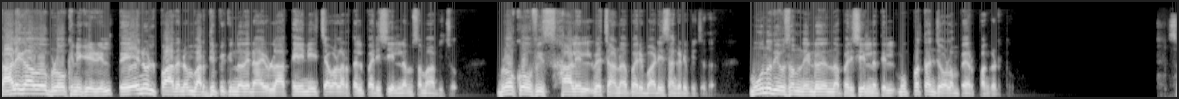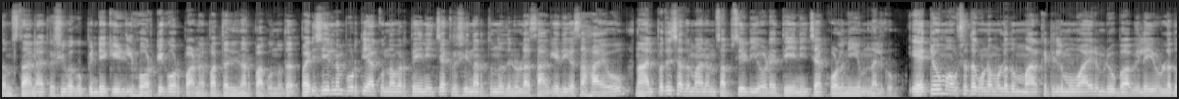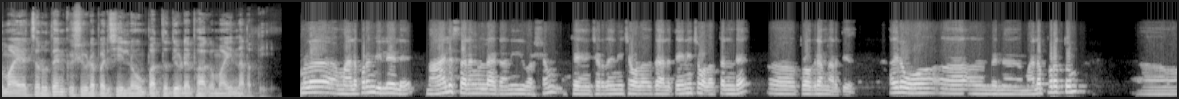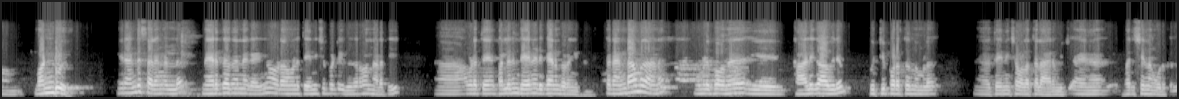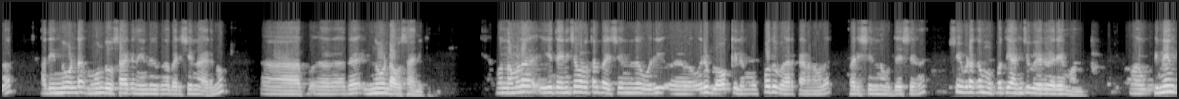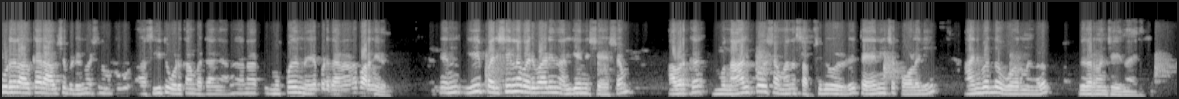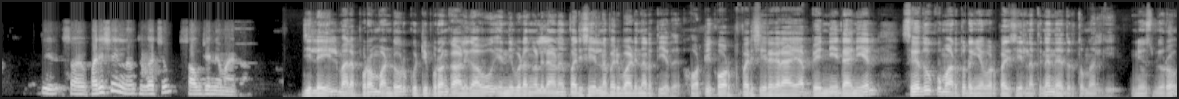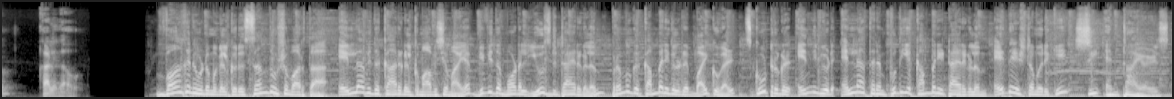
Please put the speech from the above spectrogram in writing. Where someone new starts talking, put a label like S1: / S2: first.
S1: Kalikavu ബ്ലോക്കിന് കീഴിൽ തേൻ ഉൽപാദനം വർദ്ധിപ്പിക്കുന്നതിനായുള്ള തേനീച്ച വളർത്തൽ പരിശീലനം സമാപിച്ചു. ബ്ലോക്ക് ഓഫീസ് ഹാളിൽ വെച്ചാണ് പരിപാടി സംഘടിപ്പിച്ചത്. മൂന്ന് ദിവസം നീണ്ടുനിന്ന പരിശീലനത്തിൽ മുപ്പത്തഞ്ചോളം പേർ പങ്കെടുത്തു. സംസ്ഥാന കൃഷി വകുപ്പിന്റെ കീഴിൽ ഹോർട്ടികോർപ്പാണ് പദ്ധതി നടപ്പാക്കുന്നത്. പരിശീലനം പൂർത്തിയാക്കുന്നവർ തേനീച്ച കൃഷി നടത്തുന്നതിനുള്ള സാങ്കേതിക സഹായവും നാൽപ്പത് ശതമാനം സബ്സിഡിയോടെ തേനീച്ച കോളനിയും നൽകും. ഏറ്റവും ഔഷധ ഗുണമുള്ളതും മാർക്കറ്റിൽ മൂവായിരം രൂപ വിലയുള്ളതുമായ ചെറുതേൻ കൃഷിയുടെ പരിശീലനവും പദ്ധതിയുടെ ഭാഗമായി നടത്തി.
S2: നമ്മൾ മലപ്പുറം ജില്ലയിലെ നാല് സ്ഥലങ്ങളിലായിട്ടാണ് ഈ വർഷം ചെറുതേനീച്ച തേനീച്ച വളർത്തലിന്റെ പ്രോഗ്രാം നടത്തിയത്. അതിൽ പിന്നെ മലപ്പുറത്തും വണ്ടൂർ ഈ രണ്ട് സ്ഥലങ്ങളിൽ നേരത്തെ തന്നെ കഴിഞ്ഞു. അവിടെ നമ്മൾ തേനീച്ചപ്പെട്ടി വിതരണം നടത്തി. അവിടെ പലരും തേനെടുക്കാനും തുടങ്ങിയിട്ടുണ്ട്. ഇപ്പൊ രണ്ടാമതാണ് നമ്മളിപ്പോ വന്ന് ഈ കാളികാവിലും കുറ്റിപ്പുറത്തും നമ്മൾ തേനീച്ച വളർത്തൽ ആരംഭിച്ചു അതിന് പരിശീലനം കൊടുക്കുന്നത്. അത് ഇന്നുകൊണ്ട് മൂന്ന് ദിവസമായിട്ട് നീണ്ടു നിൽക്കുന്ന പരിശീലനമായിരുന്നു. അത് ഇന്നുകൊണ്ട് അവസാനിക്കുന്നു. അപ്പം നമ്മൾ ഈ തേനീച്ച വളർത്തൽ പരിശീലനത്തിൽ ഒരു ഒരു ബ്ലോക്കിൽ മുപ്പത് പേർക്കാണ് നമ്മൾ പരിശീലനം ഉദ്ദേശിച്ചത്. പക്ഷെ ഇവിടെയൊക്കെ മുപ്പത്തി അഞ്ച് പേര് വരെയും വന്നു. പിന്നെയും കൂടുതൽ ആൾക്കാർ ആവശ്യപ്പെട്ടിരുന്നു. പക്ഷെ നമുക്ക് സീറ്റ് കൊടുക്കാൻ പറ്റാഞ്ഞാണ് കാരണം മുപ്പത് നിജപ്പെടുത്താനാണ് പറഞ്ഞിരുന്നത്. ഈ പരിശീലന പരിപാടി നൽകിയതിന് ശേഷം അവർക്ക് നാൽപ്പത് ശതമാനം സബ്സിഡിയോടുകൂടി തേനീച്ച കോളനിയും അനുബന്ധ ഉപകരണങ്ങളും വിതരണം ചെയ്യുന്നതായിരിക്കും. പരിശീലനം തികച്ചും സൗജന്യമായിട്ടാണ്.
S1: ജില്ലയിൽ മലപ്പുറം വണ്ടൂർ കുറ്റിപ്പുറം കാളികാവ് എന്നിവിടങ്ങളിലാണ് പരിശീലന പരിപാടി നടത്തിയത്. ഹോർട്ടികോർപ്പ് പരിശീലകരായ ബെന്നി ഡാനിയൽ സേതു കുമാർ തുടങ്ങിയവർ പരിശീലനത്തിന് നേതൃത്വം നൽകി. News bureau Kalikavu.
S3: വാഹന ഉടമകൾക്കൊരു സന്തോഷ വാർത്ത. എല്ലാവിധ കാറുകൾക്കും ആവശ്യമായ വിവിധ മോഡൽ യൂസ്ഡ് ടയറുകളും പ്രമുഖ കമ്പനികളുടെ ബൈക്കുകൾ സ്കൂട്ടറുകൾ എന്നിവയുടെ എല്ലാത്തരം പുതിയ കമ്പനി ടയറുകളും യഥേഷ്ടമൊരുക്കി സി എൻ ടയേഴ്സ്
